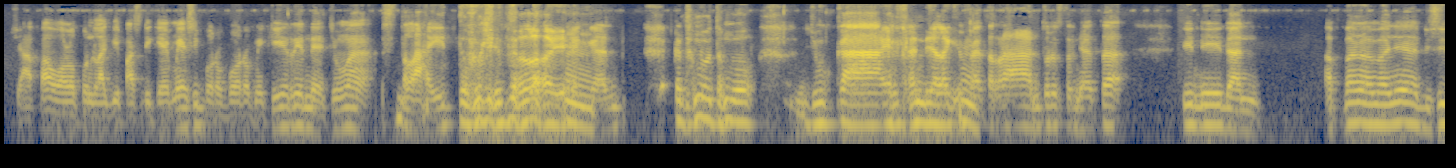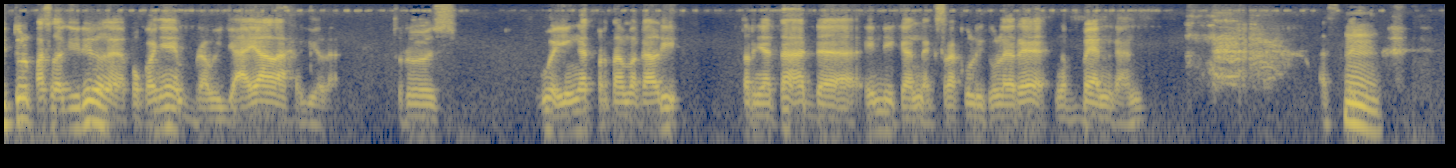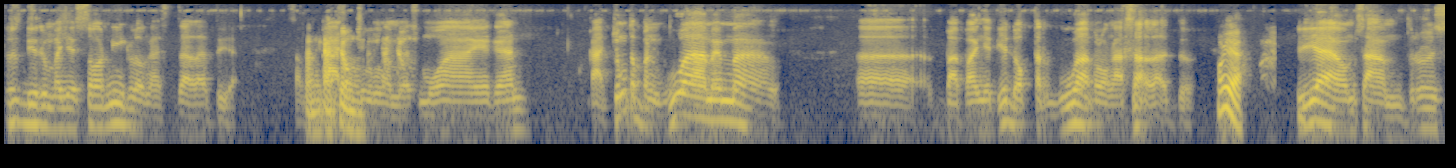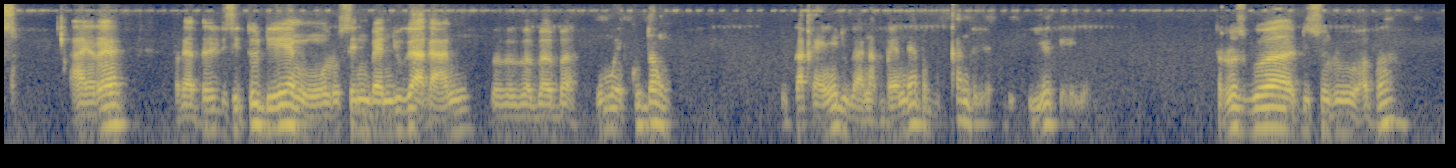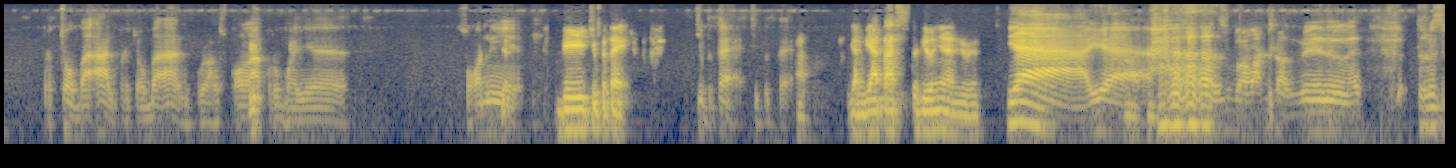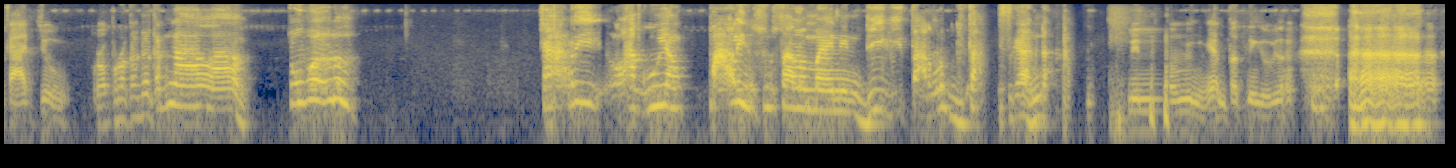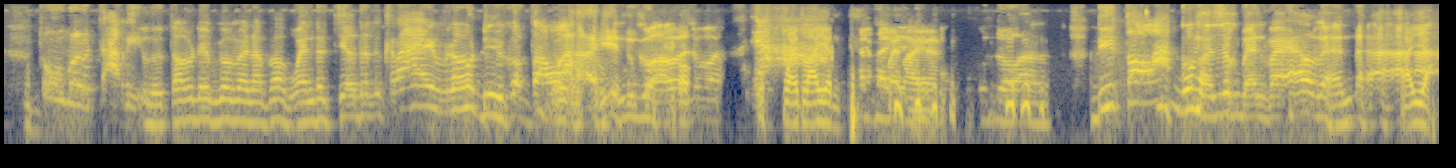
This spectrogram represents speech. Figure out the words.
Siapa walaupun lagi pas di keme sih boro-boro mikirin deh. Cuma setelah itu gitu loh ya Hmm. Ketemu-temu Juka ya kan dia lagi Hmm. veteran terus ternyata ini dan apa namanya di situ pas lagi ini lah pokoknya Brawijaya lah gila terus gue ingat pertama kali ternyata ada ini kan ekstrakurikulernya ngeband kan. Hmm. terus di rumahnya Sony kalau nggak salah tuh ya sama Sony Kacung. sama semua ya kan Kacung temen gua memang Eh, bapaknya dia dokter gua kalau nggak salah tuh Oh ya. Iya Om Sam. Terus akhirnya ternyata di situ dia yang ngurusin band juga kan. Babababa. Gue mau ikut dong. Buka kayaknya juga anak bandnya apa bukan tuh ya? Iya kayaknya. Terus gue disuruh apa? Percobaan, percobaan. Pulang sekolah ke rumahnya Sony, di Cipete Cipete, Cipete. yang di atas studionya gitu. Ya, ya. Sebuah drum itu kan. Terus kacung. Pro-pro kagak kenal lah. Coba lu cari lagu yang paling susah lo mainin di gitar lu gitaris kan. Ini Tommy ngentot nih gue bilang. Coba lu cari. Lu tahu deh gue main apa? When the Children Cry bro. Diketawain gue. Cuma, White Lion. White Lion. doang. Ditolak gue masuk band PL, Ben. Ah, iya.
